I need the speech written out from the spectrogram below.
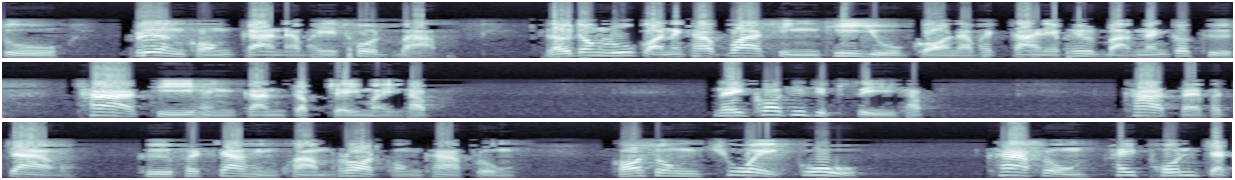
สู่เรื่องของการอภัยโทษบาป เราต้องรู้ก่อนนะครับว่าสิ่งที่อยู่ก่อนอภัยการอภัยโทษบาปนั้นก็คือ ท่าทีแห่งการกลับใจใหม่ครับ ในข้อที่สิบสี่ครับข้าแต่พระเจ้าคือพระเจ้าแห่งความรอดของข้าพระองค์ขอทรงช่วยกู้ข้าพระองค์ให้พ้นจาก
